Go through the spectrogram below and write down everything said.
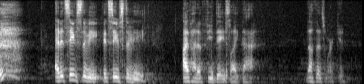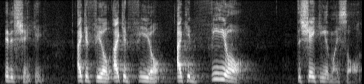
and it seems to me, it seems to me, I've had a few days like that. Nothing's working. It is shaking. I could feel, I could feel, I could feel the shaking of my soul.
